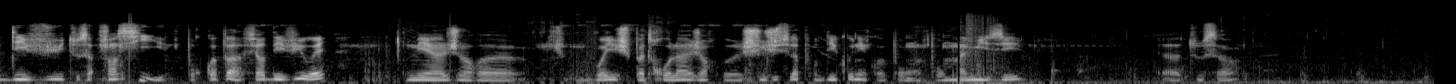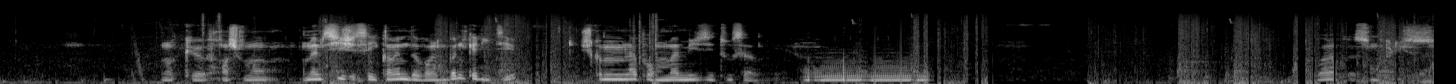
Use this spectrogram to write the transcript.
des vues, tout ça. Enfin si, pourquoi pas, faire des vues, ouais. Mais euh, genre, euh, vous voyez, je suis pas trop là, genre, euh, je suis juste là pour déconner, quoi, pour, pour m'amuser, tout ça. Donc franchement, même si j'essaye quand même d'avoir une bonne qualité, je suis quand même là pour m'amuser, tout ça. Voilà, sans plus.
